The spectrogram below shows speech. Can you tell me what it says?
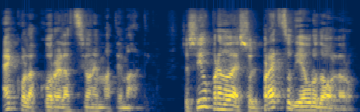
Ecco la correlazione matematica. Cioè se io prendo adesso il prezzo di euro-dollaro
